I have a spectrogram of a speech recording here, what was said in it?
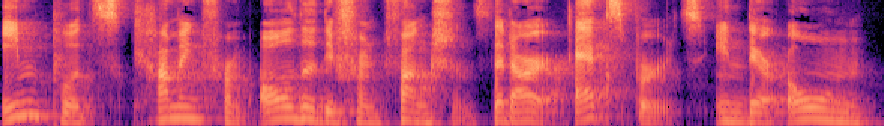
inputs coming from all the different functions that are experts in their own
